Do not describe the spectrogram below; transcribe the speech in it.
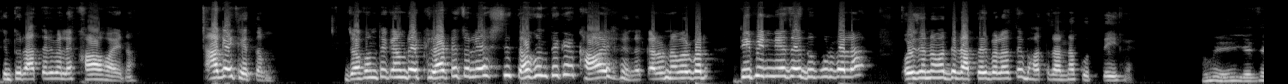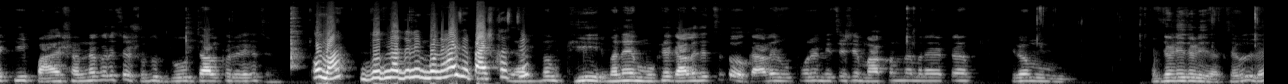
কিন্তু রাতের বেলা খাওয়া হয় না। আগে খেতাম। যখন থেকে আমরা ফ্ল্যাটে চলে আসছি তখন থেকে খাওয়াই হয় না। কারণ আবার বার টিফিন নিয়ে যায় দুপুর বেলা ওই জন্য আমাদের রাতের বেলাতে ভাত রান্না করতেই হয়। তুমি এই যে কি পায়েস রান্না করেছ শুধু দুধ জাল করে রেখেছো? ও মা দুধ না দিলে মনে হয় যে পায়েস খাচ্ছি? একদম ক্ষীর মানে মুখে গালে দিচ্ছে তো গালের উপরে নিচে সে মাখন না মানে একটা কিরম জড়িয়ে জড়িয়ে যাচ্ছে বুঝলে?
